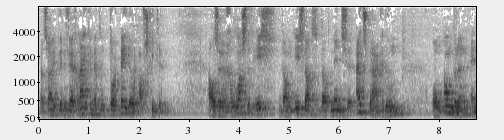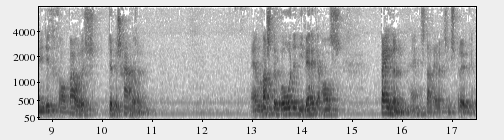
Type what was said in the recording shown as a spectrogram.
dat zou je kunnen vergelijken met een torpedo afschieten. Als er gelasterd is, dan is dat dat mensen uitspraken doen om anderen, en in dit geval Paulus, te beschadigen. He, lasterwoorden die werken als pijlen, he, staat ergens in spreuken.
